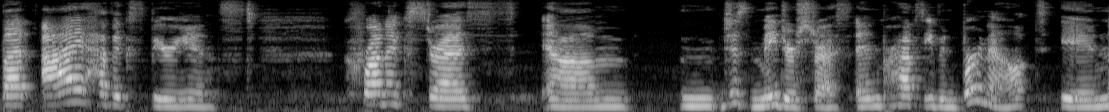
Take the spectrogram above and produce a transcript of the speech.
but I have experienced chronic stress um, just major stress and perhaps even burnout in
